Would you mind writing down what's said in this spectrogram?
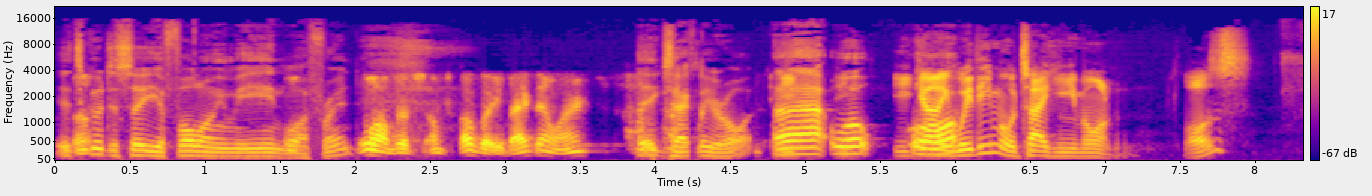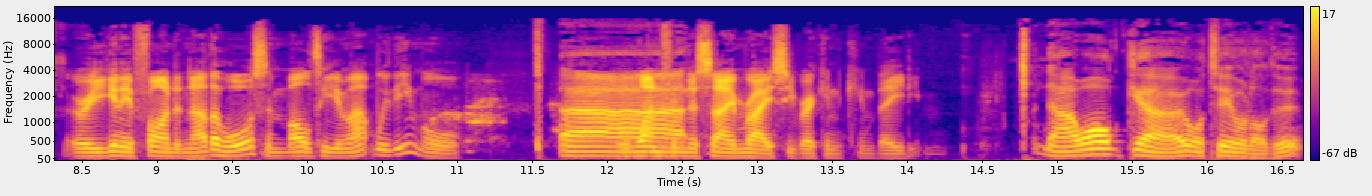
It's good to see you following me in, my friend. Well, I've got, I've got you back. Don't worry. Exactly right. Uh, well, you all going right. with him or taking him on, Loz? Or are you going to find another horse and multi him up with him, or, or Uh, one from the same race you reckon can beat him? No, I'll go. I'll tell you what I'll do.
